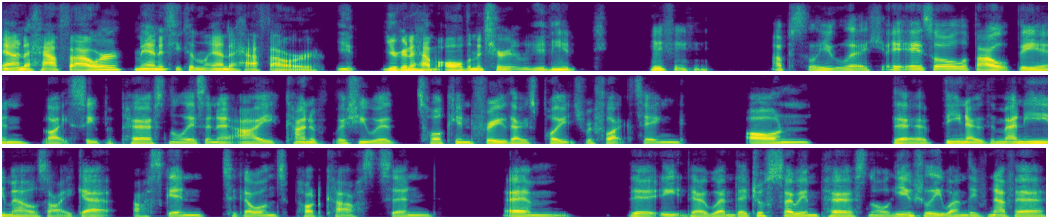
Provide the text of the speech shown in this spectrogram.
and a half hour man if you can land a half hour you, you're going to have all the material you need absolutely it is all about being like super personal isn't it i kind of as you were talking through those points reflecting on the you know the many emails i get asking to go on to podcasts and um the, when they're just so impersonal usually when they've never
